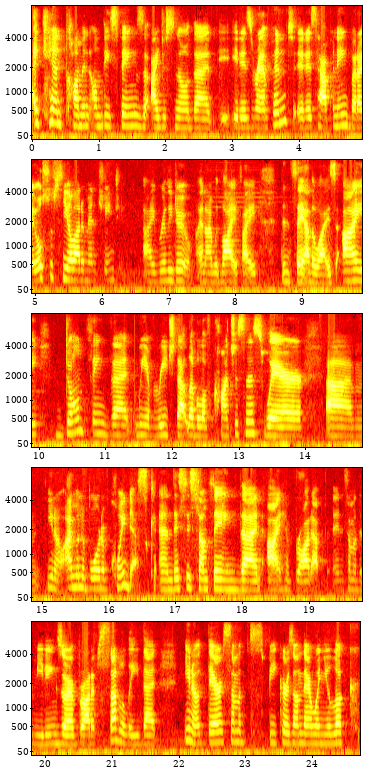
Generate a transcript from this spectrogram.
I can't comment on these things. I just know that it is rampant, it is happening, but I also see a lot of men changing. I really do. And I would lie if I didn't say otherwise. I don't think that we have reached that level of consciousness where um, you know, I'm on a board of CoinDesk, and this is something that I have brought up in some of the meetings, or I've brought up subtly that, you know, there are some of the speakers on there. When you look,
